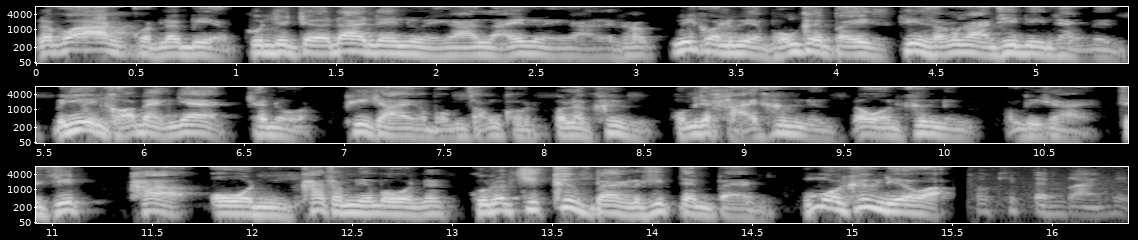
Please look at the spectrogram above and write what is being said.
แล้วก็อ้างกฎระเบียบ คุณจะเจอได้ในหน่วยงานหลายหน่วยงานเลยครับมีกฎระเบียบผมเคยไปที่สำนักงานที่ดินแห่งหนึ่งไปยื่นขอแบ่งแยกโฉนดพี่ชายกับผมสองคนคนละครึ่ง ผมจะขายครึ่งหนึ่งแล้วโอนครึ่งหนึ่งของพี่ชายจะคิด ค่าโอนค่าธรรมเนียมโอนนะคุณว่าคิดครึ่งแปลงหรือคิดเต็มแปลงผมโอนครึ่งเดียวอะเขาคิดเต็มแปลงพี่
